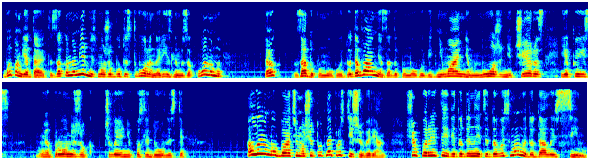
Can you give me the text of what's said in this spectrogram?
Ви пам'ятаєте, закономірність може бути створена різними законами, так, за допомогою додавання, за допомогою віднімання, множення через якийсь е, проміжок членів послідовності. Але ми бачимо, що тут найпростіший варіант. Щоб перейти від одиниці до 8, ми додали 7.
